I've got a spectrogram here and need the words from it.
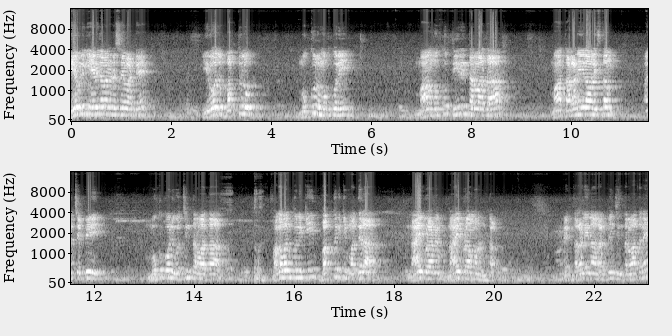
దేవునికి ఏ విధమైన సేవ అంటే ఈరోజు భక్తులు మొక్కులు మొక్కుకొని మా మొక్కు తీరిన తర్వాత మా తలనీలాలు ఇస్తాం అని చెప్పి మొక్కుకొని వచ్చిన తర్వాత భగవంతునికి భక్తునికి మధ్యలో నాయ బ్రాహ్మణ నాయ బ్రాహ్మణుడు ఉంటాడు. నేను తలలీనాలు అర్పించిన తర్వాతనే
